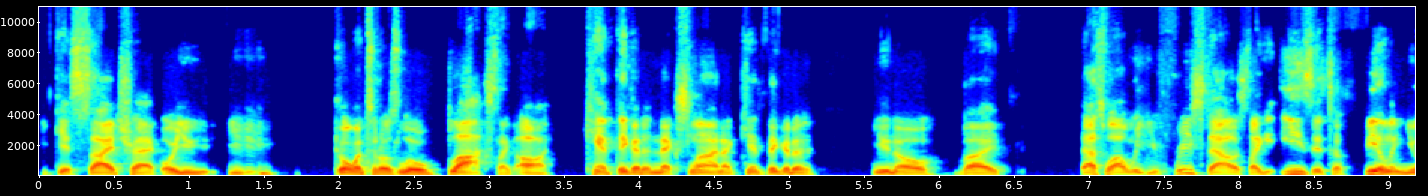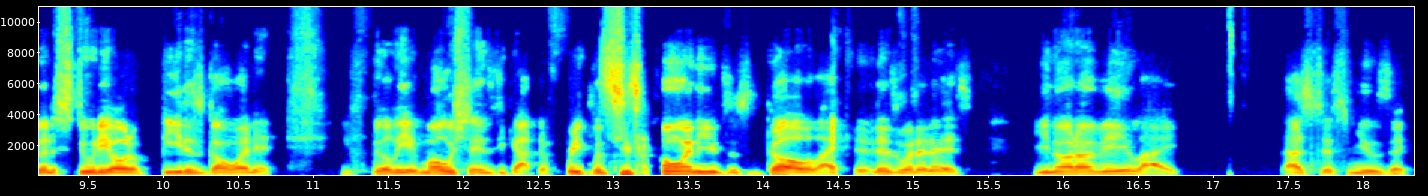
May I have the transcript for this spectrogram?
you get sidetracked or you you go into those little blocks like, oh, can't think of the next line. I can't think of the, you know, like that's why when you freestyle, it's like easy. It's a feeling. You're in the studio, the beat is going, and you feel the emotions. You got the frequencies going. You just go like it is what it is. You know what I mean? Like that's just music.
